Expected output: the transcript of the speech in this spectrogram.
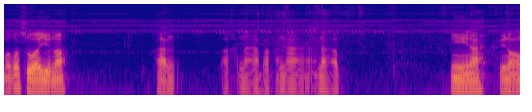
มันก็สวยอยู่เนาะท่านผักคะน้าผักคะน้านะครับ นี่นะพี่น้อง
